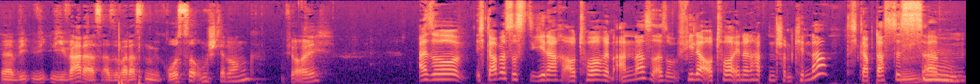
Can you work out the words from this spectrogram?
Äh, wie, wie, wie war das? Also war das eine große Umstellung für euch? Also, ich glaube, das ist je nach Autorin anders. Also, viele AutorInnen hatten schon Kinder. Ich glaube, das ist, mhm. ähm,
